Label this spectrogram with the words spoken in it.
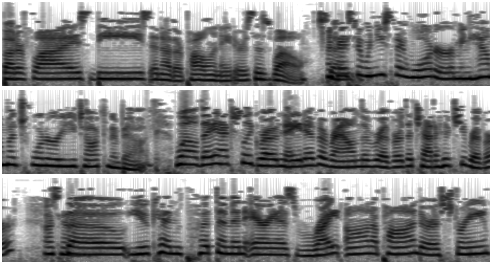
butterflies, bees, and other pollinators as well. So, okay, so when you say water, I mean, how much water are you talking about? well, they actually grow native around the river, the Chattahoochee River. Okay. So you can put them in areas right on a pond or a stream,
